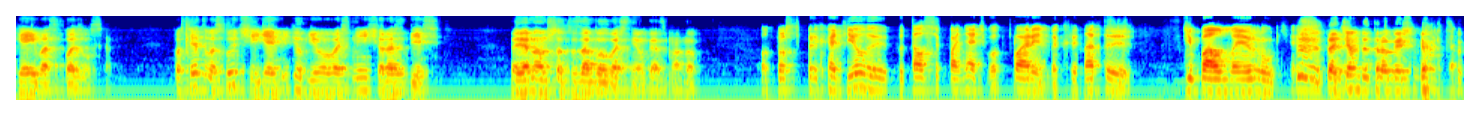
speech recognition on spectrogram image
я и воспользовался. После этого случая я видел его во сне еще раз 10. Наверное, он что-то забыл во сне у Газманов. Он просто приходил и пытался понять, вот парень, нахрена ты сгибал мои руки? Зачем ты трогаешь мертвых?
